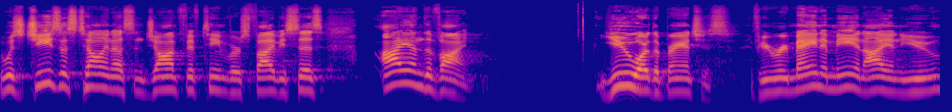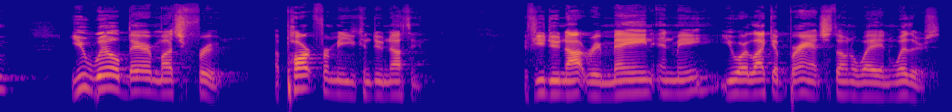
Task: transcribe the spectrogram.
It was Jesus telling us in John 15, verse 5, he says, I am the vine, you are the branches. If you remain in me and I in you, you will bear much fruit. Apart from me, you can do nothing. If you do not remain in me, you are like a branch thrown away and withers.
